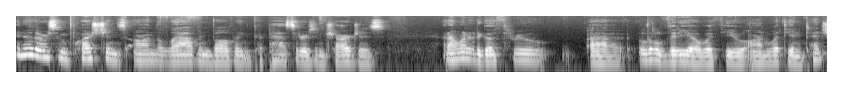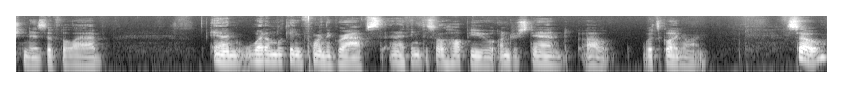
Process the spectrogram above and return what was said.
I know there were some questions on the lab involving capacitors and charges, and I wanted to go through uh, a little video with you on what the intention is of the lab and what I'm looking for in the graphs, and I think this will help you understand uh, what's going on. So,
